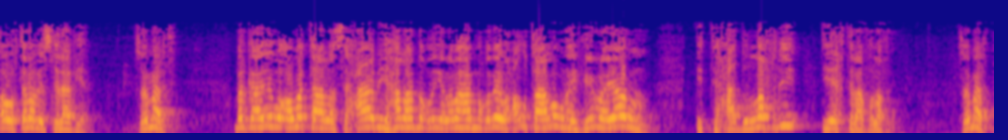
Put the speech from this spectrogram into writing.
aw ikhtilaaf iskhilaafiya soo maarti marka ayago ooma taalo saxaabi hal ha noqdo iyo laba ha noqde waxaa u taalo un ay fiirinayaanun itixaadu lafdi iyo ikhtilaafu lafdi. Soo maarti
